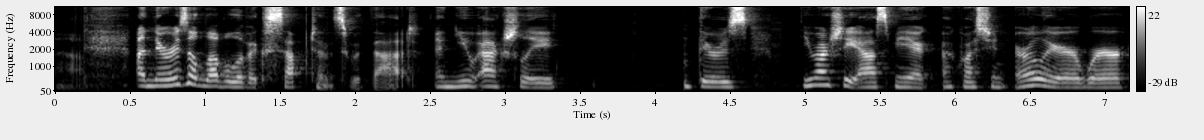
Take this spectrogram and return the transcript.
um, and there is a level of acceptance with that and you actually there's you actually asked me a, a question earlier where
